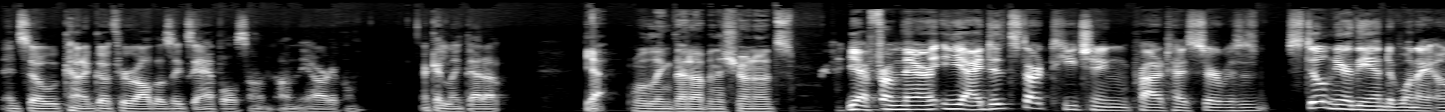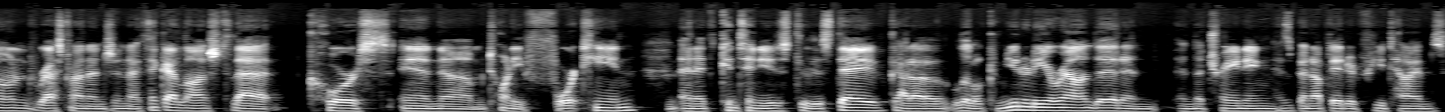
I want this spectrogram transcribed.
And so we kind of go through all those examples on, on the article. I could link that up. Yeah, we'll link that up in the show notes. Yeah, from there, yeah, I did start teaching productized services still near the end of when I owned Restaurant Engine. I think I launched that course in um, 2014 and it continues through this day. We've got a little community around it and and the training has been updated a few times.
